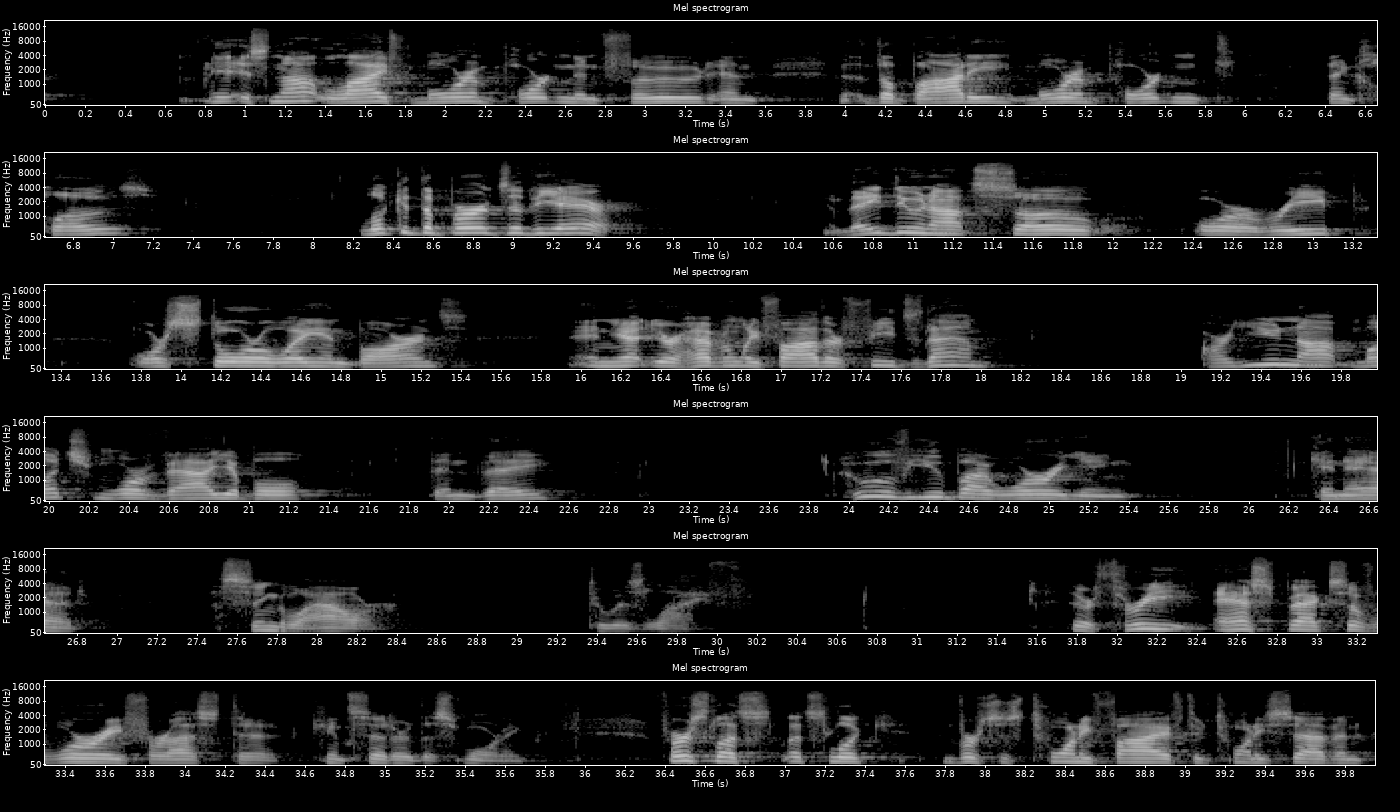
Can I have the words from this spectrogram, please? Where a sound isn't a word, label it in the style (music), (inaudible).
It's not life more important than food and the body more important than clothes? Look at the birds of the air. They do not sow or reap or store away in barns, and yet your heavenly Father feeds them. Are you not much more valuable than they? Who of you, by worrying, can add a single hour to his life? There are three aspects of worry for us to consider this morning. First, let's, let's look in verses 25 through 27,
